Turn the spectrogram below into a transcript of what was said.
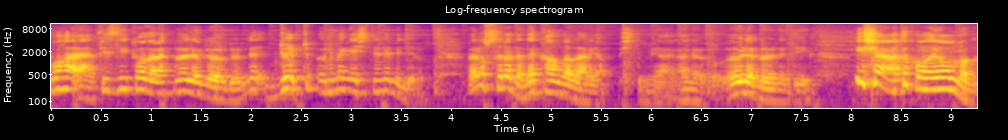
bu yani fiziki olarak böyle gördüğünde dürtüp önüme geçtiğini bilirim. Ben o sırada ne kavgalar yapmıştım yani. Hani öyle böyle değil. İş hayatı kolay olmadı.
